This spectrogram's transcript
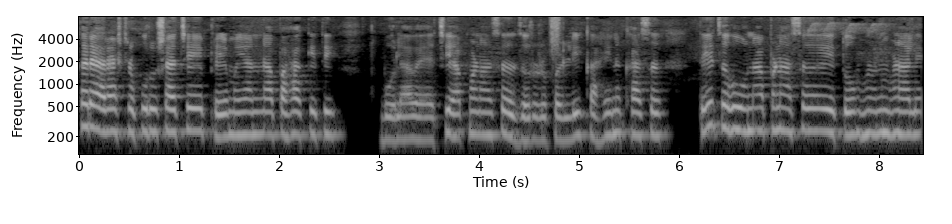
खऱ्या राष्ट्रपुरुषाचे प्रेम यांना पहा किती. बोलावयाची आपण असं जरूर पडली काही न खास तेच होऊन आपण असं येतो म्हणून म्हणाले.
